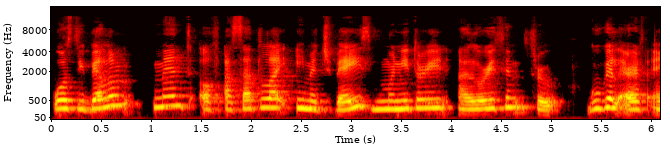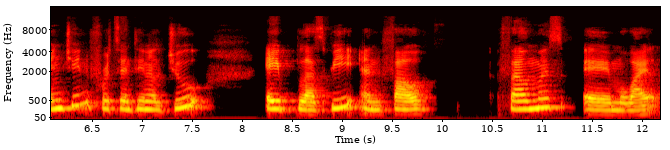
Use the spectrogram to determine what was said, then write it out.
was development of a satellite image-based monitoring algorithm through Google Earth Engine for Sentinel-2 a plus B, and FAMEWS uh, mobile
